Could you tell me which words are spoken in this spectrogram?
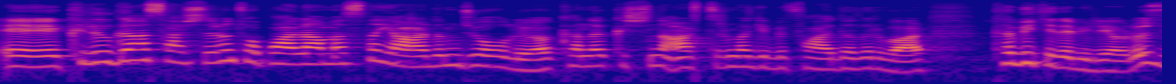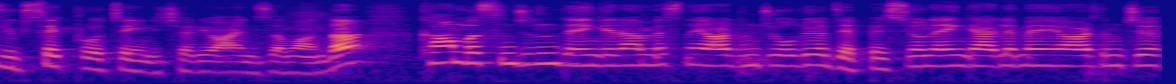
Ee, kırılgan saçların toparlanmasına yardımcı oluyor. Kan akışını arttırma gibi faydaları var. Tabii ki de biliyoruz yüksek protein içeriyor aynı zamanda. Kan basıncının dengelenmesine yardımcı oluyor. Depresyonu engellemeye yardımcı.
